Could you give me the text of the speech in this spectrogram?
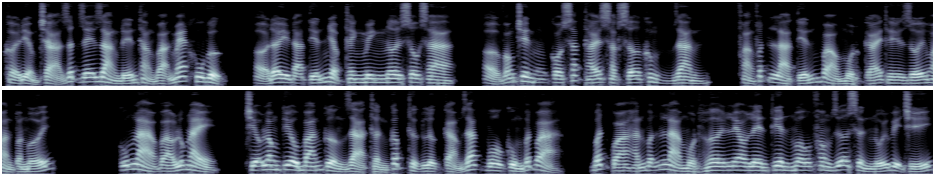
khởi điểm trả rất dễ dàng đến thẳng vạn mét khu vực, ở đây đã tiến nhập thanh minh nơi sâu xa, ở vong trên có sắc thái sặc sỡ không gian, phảng phất là tiến vào một cái thế giới hoàn toàn mới. Cũng là vào lúc này, Triệu Long Tiêu bán cường giả thần cấp thực lực cảm giác vô cùng vất vả, bất quá hắn vẫn là một hơi leo lên thiên mẫu phong giữa sườn núi vị trí.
